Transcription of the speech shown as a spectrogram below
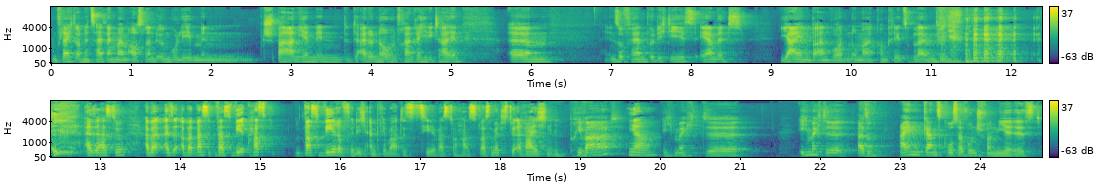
und vielleicht auch eine Zeit lang mal im Ausland irgendwo leben, in Spanien, in, I don't know, in Frankreich, in Italien. Ähm, insofern würde ich dies eher mit Jein beantworten, um mal konkret zu bleiben. Also hast du, aber also, aber was was hast was wäre für dich ein privates Ziel, was du hast? Was möchtest du erreichen? Privat Ja. Ich möchte, ich möchte, also ein ganz großer Wunsch von mir ist,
